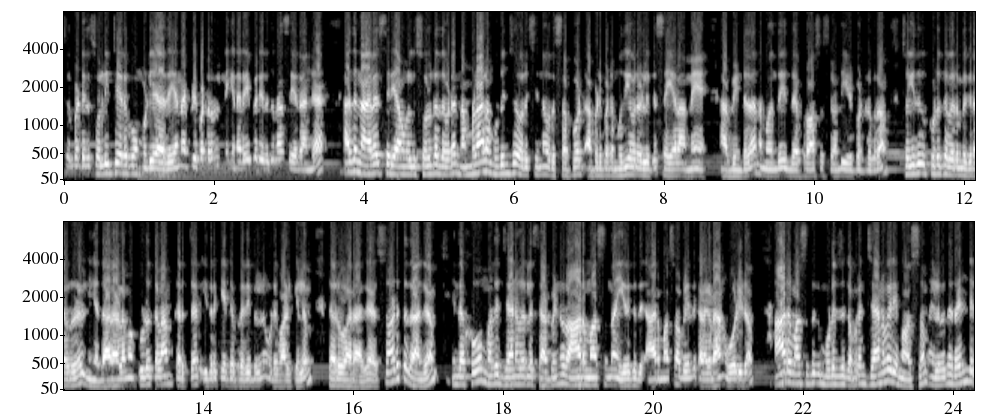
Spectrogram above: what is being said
சோ பட் இதை சொல்லிட்டே இருக்கவும் முடியாது. ஏன்னா இப்படிப்பட்டவர்கள் இன்னைக்கு நிறைய பேர் இருக்கதான் செய்யறாங்க அதனால சரி அவங்களுக்கு சொல்றதை விட நம்மளால முடிஞ்ச ஒரு சின்ன ஒரு சப்போர்ட் அப்படிப்பட்ட முதியவர்களுக்கு செய்யலாமே அப்படின்றத நம்ம வந்து இந்த ப்ராசஸ்ல வந்து ஈடுபட்டிருக்கிறோம். சோ இது கொடுக்க விரும்புகிறவர்கள் நீங்க தாராளமா கொடுக்கலாம். கர்த்தர் இதற்கேற்ற பிரதிபலன் உங்களுடைய வாழ்க்கையிலும் தருவாராக. சோ அடுத்ததாக இந்த ஹோம் வந்து ஜனவரில ஸ்டார்ட் பண்ணி ஒரு ஆறு மாசம் தான் இருக்குது. ஆறு மாசம் அப்படின்னு கலகடான்னு ஓடிடும். ஆறு மாசத்துக்கு முடிஞ்சதுக்கு அப்புறம் ஜனவரி மாசம் எங்களுக்கு வந்து ரெண்டு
